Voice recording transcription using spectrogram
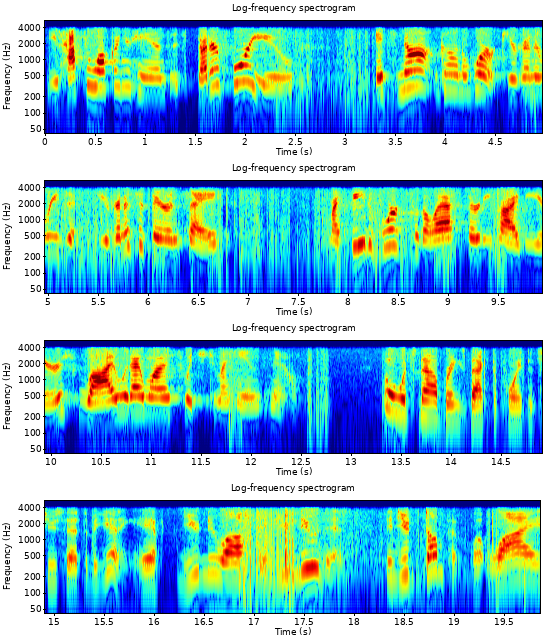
you have to walk on your hands, it's better for you, it's not going to work. You're going to resist. You're going to sit there and say, my feet have worked for the last 35 years. Why would I want to switch to my hands now? Well, which now brings back the point that you said at the beginning. If you knew off, if you knew this, then you'd dump him. But why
